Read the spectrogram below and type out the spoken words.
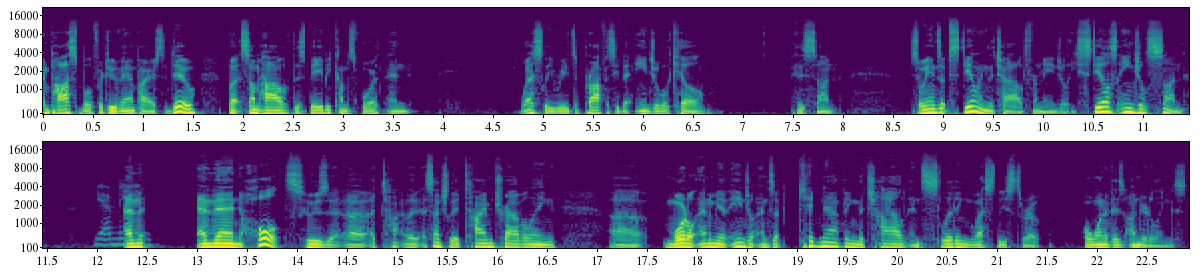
impossible for two vampires to do, but somehow this baby comes forth and Wesley reads a prophecy that Angel will kill his son. So he ends up stealing the child from Angel. He steals Angel's son. Yeah, me. And and then Holtz, who's a, a ti- essentially a time traveling uh, mortal enemy of Angel, ends up kidnapping the child and slitting Wesley's throat, or one of his underlings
